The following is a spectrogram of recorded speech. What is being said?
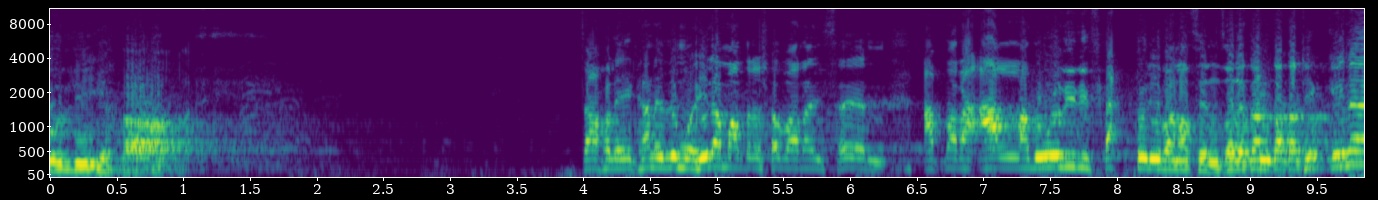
অলি হয়। তাহলে এখানে যে মহিলা মাদ্রাসা বানাইছেন, আপনারা আল্লাহর অলির ফ্যাক্টরি বানাচ্ছেন যেরকম কথা ঠিক কিনা?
